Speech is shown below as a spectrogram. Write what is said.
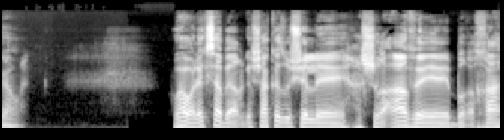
לגמרי. וואו, אלכסה, בהרגשה כזו של uh, השראה וברכה,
